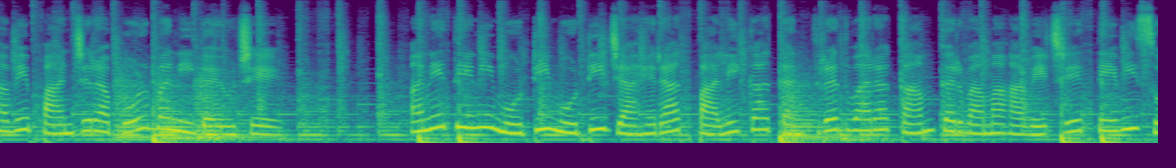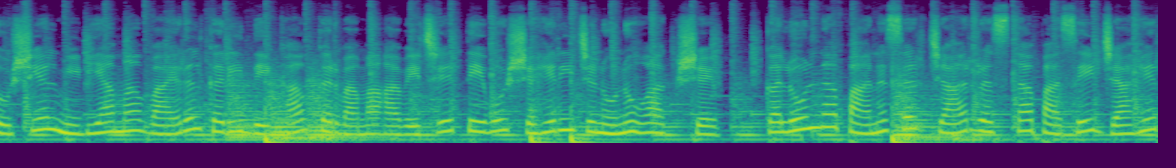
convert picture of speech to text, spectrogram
હવે પાંજરાપોળ બની ગયું છે. અને તેની મોટી મોટી જાહેરાત પાલિકા તંત્ર દ્વારા કામ કરવામાં આવે છે તેવી સોશિયલ મીડિયામાં વાયરલ કરી દેખાવ કરવામાં આવે છે તેવો શહેરીજનોનો આક્ષેપ. કલોલના પાનસર ચાર રસ્તા પાસે જાહેર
